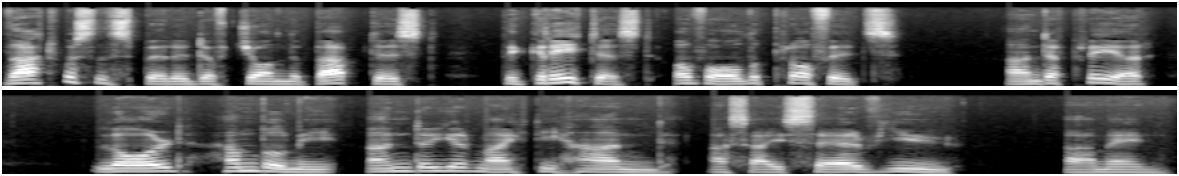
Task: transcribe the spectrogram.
That was the spirit of John the Baptist, the greatest of all the prophets. And a prayer, Lord, humble me under your mighty hand as I serve you. Amen.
